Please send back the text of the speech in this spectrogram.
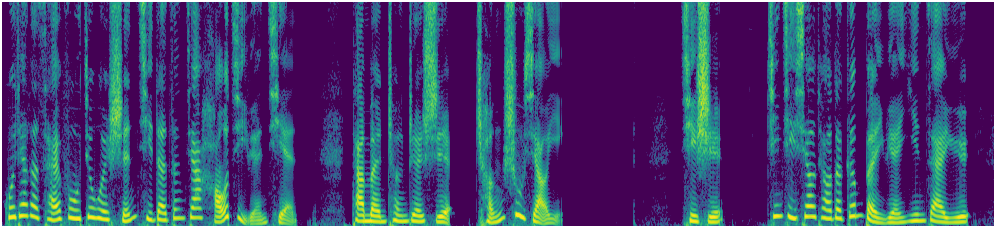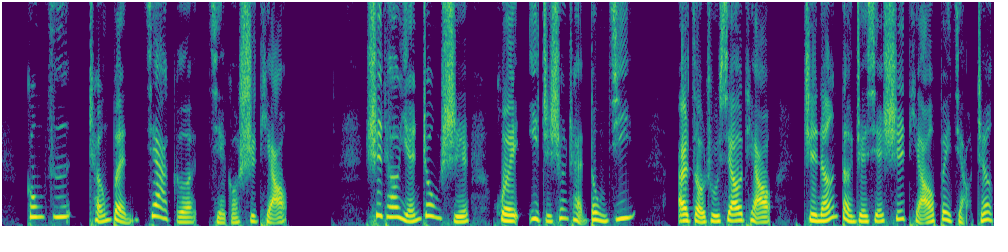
国家的财富就会神奇地增加好几元钱。他们称这是乘数效应。其实，经济萧条的根本原因在于工资、成本、价格结构失调。失调严重时会抑制生产动机，而走出萧条只能等这些失调被矫正。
